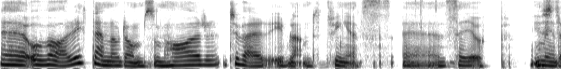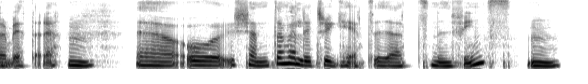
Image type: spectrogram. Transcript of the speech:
Eh, och varit en av dem som har tyvärr ibland tvingats eh, säga upp medarbetare. Mm. Eh, och känt en väldig trygghet i att ni finns. Mm.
